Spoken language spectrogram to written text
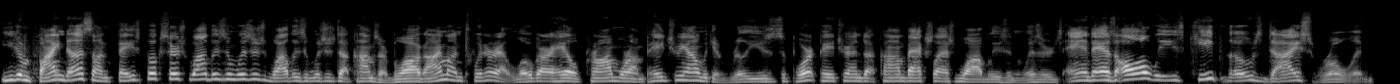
You can find us on Facebook, search Wobblies and Wizards. Wobbliesandwizards.com is our blog. I'm on Twitter at Logar Hale Crom. We're on Patreon. We could really use the support. Patreon.com backslash Wobblies and Wizards. And as always, keep those dice rolling.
